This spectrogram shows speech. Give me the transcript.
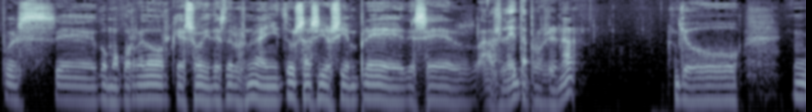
pues eh, como corredor que soy desde los nueve añitos, ha sido siempre de ser atleta profesional. Yo mm,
